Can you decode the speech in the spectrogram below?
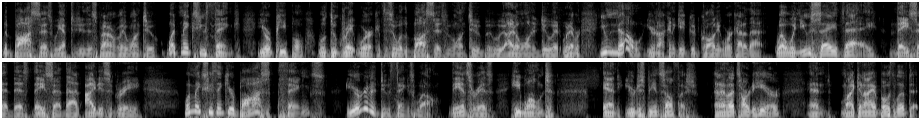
the boss says we have to do this, but I don't really want to." What makes you think your people will do great work if they say, "Well, the boss says we want to, but we, I don't want to do it"? Whatever. You know you're not going to get good quality work out of that. Well, when you say they, they said this, they said that, I disagree. What makes you think your boss thinks you're going to do things well? The answer is he won't and you're just being selfish. And that's hard to hear. And Mike and I have both lived it.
